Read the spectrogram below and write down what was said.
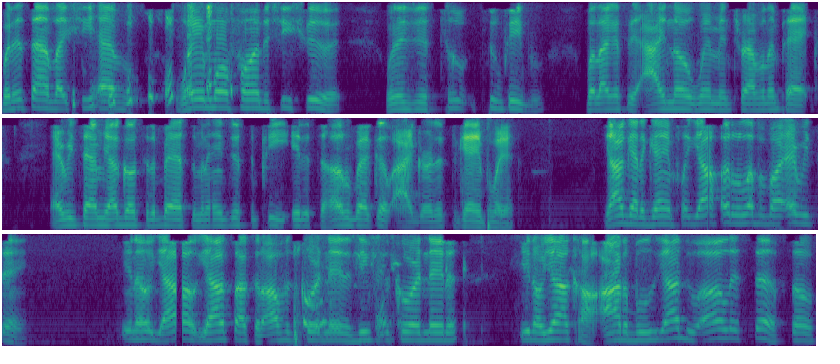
But it sounds like she have way more fun than she should when it's just two two people. But like I said, I know women travel in packs. Every time y'all go to the bathroom, it ain't just to pee. It is to huddle back up. All right, girl, that's the game plan. Y'all got a game plan. Y'all huddle up about everything. You know, y'all y'all talk to the offensive coordinator, defensive coordinator. You know, y'all call audibles. Y'all do all this stuff. So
